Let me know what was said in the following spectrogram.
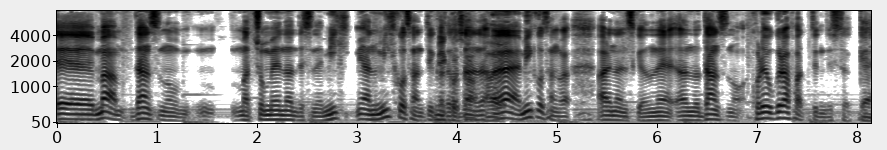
えーまあダンスの、うんまあ、著名なんですね。みきあのみきこさんっていう方がみきこさんがあれなんですけどね。あのダンスのコレオグラファーっていうんでしたっけ、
